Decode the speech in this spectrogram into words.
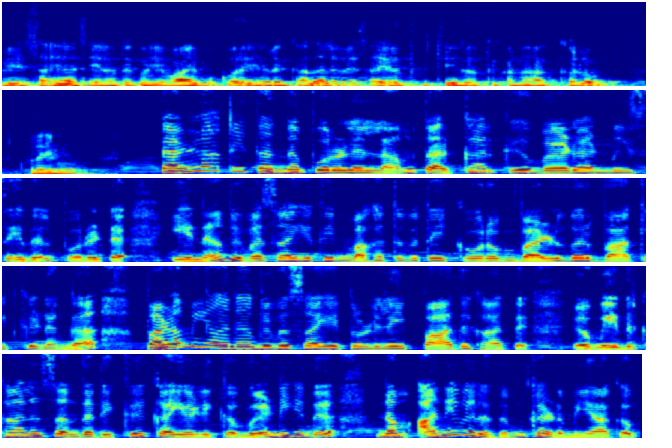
விவசாயம் செய்கிறதுக்குரிய வாய்ப்பு குறைவு இருக்குது அதால் விவசாயத்துக்கு செய்கிறதுக்கான ஆட்களும் குறைவு. தள்ளாட்டி தந்த பொருளெல்லாம் தற்கார்க்கு வேளாண்மை செய்தல் பொருட்டு. என விவசாயத்தின் மகத்துவத்தை கூறும் வள்ளுவர் வாக்கிற்கிணங்க பழமையான விவசாய தொழிலை பாதுகாத்து எம் எதிர்கால சந்ததிக்கு கையளிக்க வேண்டியது நம் அனைவரதும் கடமையாகும்.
